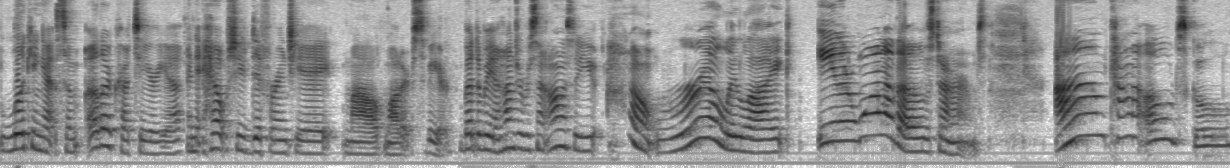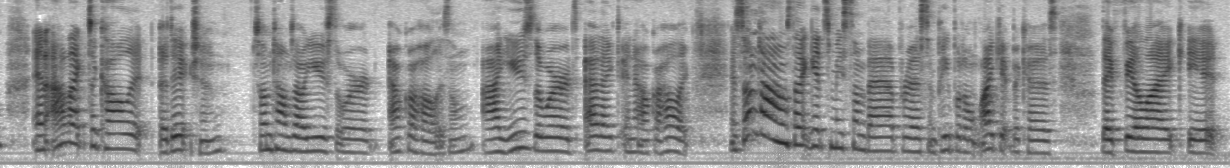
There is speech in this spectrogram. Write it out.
looking at some other criteria and it helps you differentiate mild, moderate, severe. But to be 100% honest with you, I don't really like either one of those terms. I'm kind of old school and I like to call it addiction. Sometimes I'll use the word alcoholism. I use the words addict and alcoholic. And sometimes that gets me some bad press and people don't like it because they feel like it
